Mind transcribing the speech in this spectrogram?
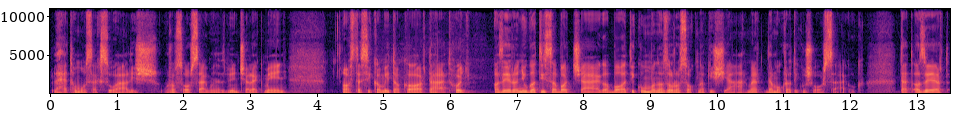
Lehet homoszexuális Oroszországban, ez bűncselekmény, azt teszik, amit akar. Tehát, hogy azért a nyugati szabadság a Baltikumban az oroszoknak is jár, mert demokratikus országok. Tehát azért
